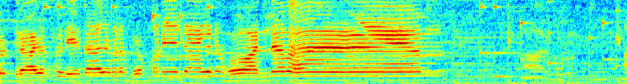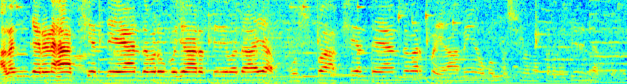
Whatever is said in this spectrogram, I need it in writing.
రుద్రాయ స్వదేతాయ మన బ్రహ్మనేతాయ నమో నమః అలంకరణ అక్షంతయాన్ ఉపచారత్ దేవతాయ పుష్ప అక్షంతయాన్ సమర్పయామి ఒక పుష్పం అక్కడ పెట్టి రెండు అక్షంతలు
